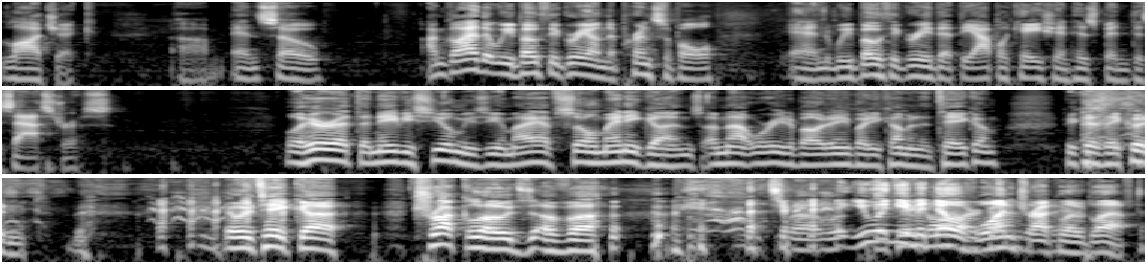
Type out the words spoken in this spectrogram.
logic, um, and so I'm glad that we both agree on the principle, and we both agree that the application has been disastrous. Well, here at the Navy SEAL Museum, I have so many guns. I'm not worried about anybody coming to take them because they couldn't. it would take uh, truckloads of. Uh, That's right. We- you wouldn't even know if one guns out of truckload left.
